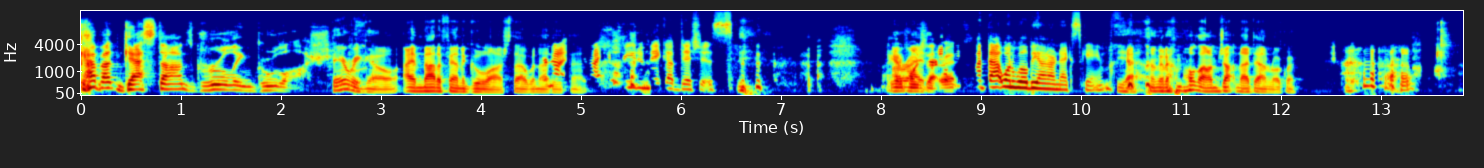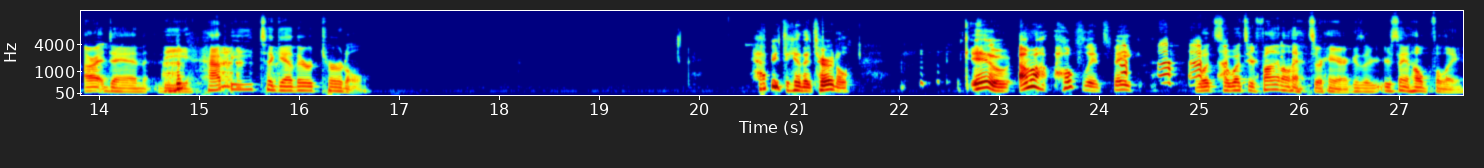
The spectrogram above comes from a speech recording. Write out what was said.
How about Gaston's grueling goulash? There we go. I'm not a fan of goulash. That would We're not not, eat that. we're not here for you to make up dishes. I got a All point to that, right? but that one will be on our next game. Yeah, I'm gonna hold on. I'm jotting that down real quick. All right, Dan. The Happy Together Turtle. Happy Together Turtle. Ew. I'm a, hopefully it's fake. What? So what's your final answer here? Because you're saying hopefully.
